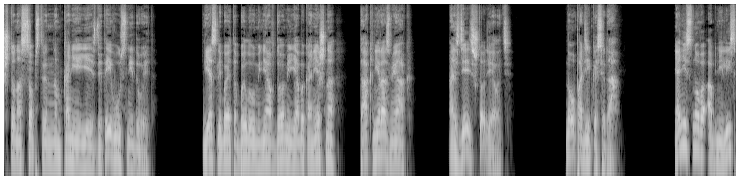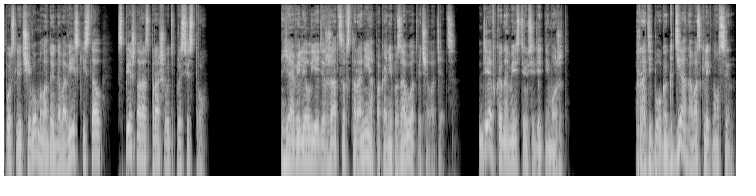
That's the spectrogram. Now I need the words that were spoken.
что на собственном коне ездит и в ус не дует. Если бы это было у меня в доме, я бы, конечно, так не размяк. А здесь что делать? Ну, поди-ка сюда». И они снова обнялись, после чего молодой Нововейский стал спешно расспрашивать про сестру. «Я велел ей держаться в стороне, пока не позову», — отвечал отец. «Девка на месте усидеть не может». «Ради бога, где она?» — воскликнул сын.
